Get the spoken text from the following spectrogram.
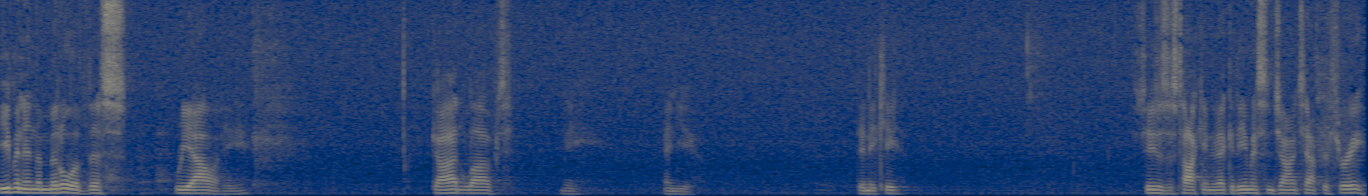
Even in the middle of this reality, God loved me and you. Didn't he, Keith? Jesus is talking to Nicodemus in John chapter 3.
